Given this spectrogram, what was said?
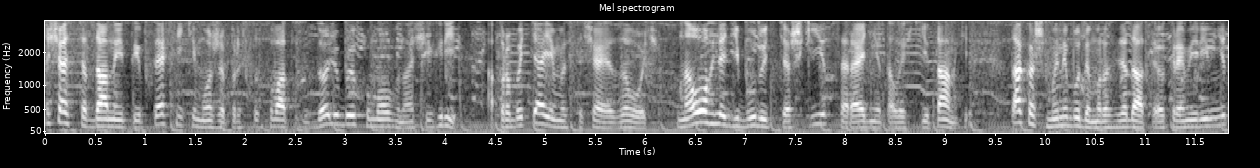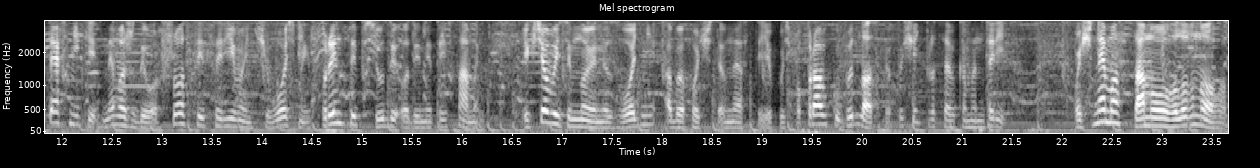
На щастя, даний тип техніки може пристосуватись до любих умов в нашій грі, а пробиття їм вистачає за очі. На огляді будуть тяжкі, середні та легкі танки. Також ми не будемо розглядати окремі рівні техніки, неважливо, шостий це рівень чи восьмий, принцип всюди один і той самий. Якщо ви зі мною не згодні, або хочете внести якусь поправку, будь ласка, пишіть про це в коментарі. Почнемо з самого головного.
